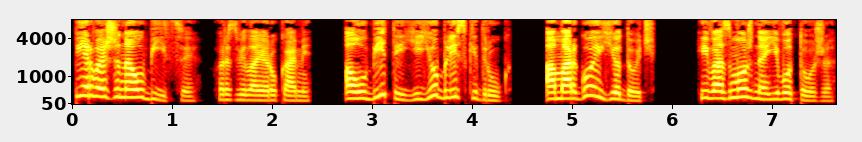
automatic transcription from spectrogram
«Первая жена убийцы», — развела я руками а убитый ее близкий друг, а Марго ее дочь. И, возможно, его тоже.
